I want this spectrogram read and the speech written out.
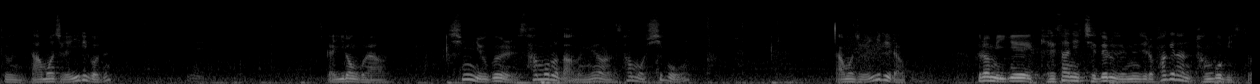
그 나머지가 1이거든. 그러니까 이런 거야. 16을 3으로 나누면 3, 5, 15. 나머지가 1이라고. 그럼 이게 계산이 제대로 됐는지를 확인하는 방법이 있어.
